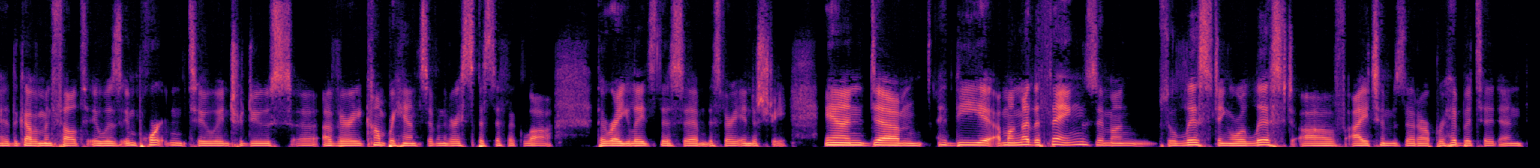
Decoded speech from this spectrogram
uh, the government felt it was important to introduce uh, a very comprehensive and very specific law that regulates this um, this very industry. And um, the among other things among so listing or list of items that are prohibited and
